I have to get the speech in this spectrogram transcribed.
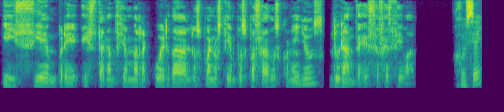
y siempre esta canción me recuerda a los buenos tiempos pasados con ellos durante ese festival. José,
